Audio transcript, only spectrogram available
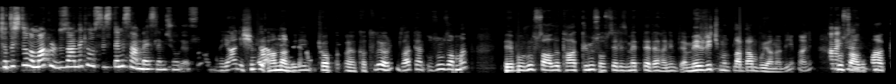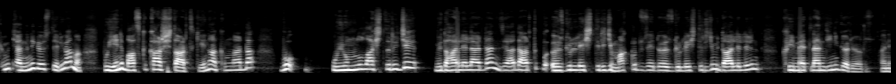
çatıştığın o makro düzendeki o sistemi sen beslemiş oluyorsun. Yani, şimdi Handan dediğin çok, eee, katılıyorum. Zaten uzun zaman, eee, bu ruh sağlığı tahakkümü sosyal hizmette de, hani, Mary Richmond'lardan bu yana diyeyim, hani, ruh Aynen. sağlığı tahakkümü kendini gösteriyor ama bu yeni baskı karşıtı artık yeni akımlarda bu uyumlulaştırıcı müdahalelerden ziyade artık bu özgürleştirici, makro düzeyde özgürleştirici müdahalelerin kıymetlendiğini görüyoruz. Hani,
